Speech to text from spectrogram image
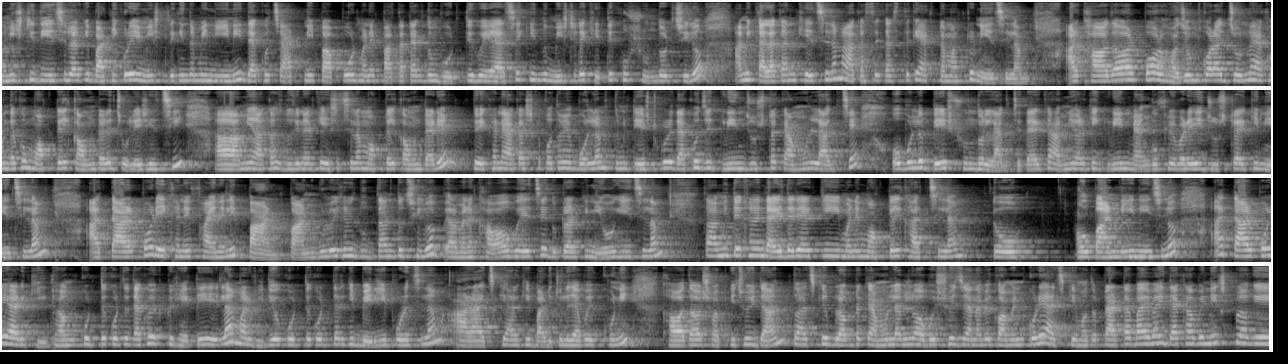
মিষ্টি দিয়েছিল আর কি, বাটি করে এই মিষ্টিটা কিন্তু আমি নিয়ে নিই। দেখো, চাটনি, পাঁপড় মানে পাতাটা একদম ভর্তি হয়ে আছে, কিন্তু মিষ্টিটা খেতে খুব সুন্দর ছিল। আমি কালাকান খেয়েছিলাম আর আকাশের কাছ থেকে একটা মাত্র নিয়েছিলাম। আর খাওয়া দাওয়ার পর হজম করার জন্য এখন দেখো মকটেল কাউন্টারে চলে এসেছি। আমি আকাশ দুজনে আর কি এসেছিলাম মকটেল কাউন্টারে তো এখানে আকাশকে প্রথমে বললাম, তুমি টেস্ট করে দেখো যে গ্রিন জুসটা কেমন লাগছে? ও বলল, বেশ সুন্দর লাগছে। তাই আর কি আমিও আর কি গ্রিন ম্যাঙ্গো ফ্লেভারে এই জুসটা আর কি নিয়েছিলাম। আর তারপর এখানে ফাইনালি পান। পানগুলো এখানে দুর্দান্ত ছিল। মানে খাওয়াও হয়েছে, দুটো আর কি নিয়েও গিয়েছিলাম। তো আমি তো এখানে দাঁড়িয়ে দাঁড়িয়ে আর কি মানে মকটেল খাচ্ছিলাম। তো ও পান নিয়ে নিয়েছিল। আর তারপরে আর কি, ঢং করতে করতে দেখো একটু হেঁটে এলাম আর ভিডিও করতে করতে আর কি বেরিয়ে পড়েছিলাম। আর আজকে আর কি বাড়ি চলে যাব এক্ষুনি। খাওয়া দাওয়া সব কিছুই ডান তো আজকের ব্লগটা কেমন লাগল অবশ্যই জানাবে কমেন্ট করে। আজকের মতো টাটা বাই বাই দেখা হবে নেক্সট ব্লগে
